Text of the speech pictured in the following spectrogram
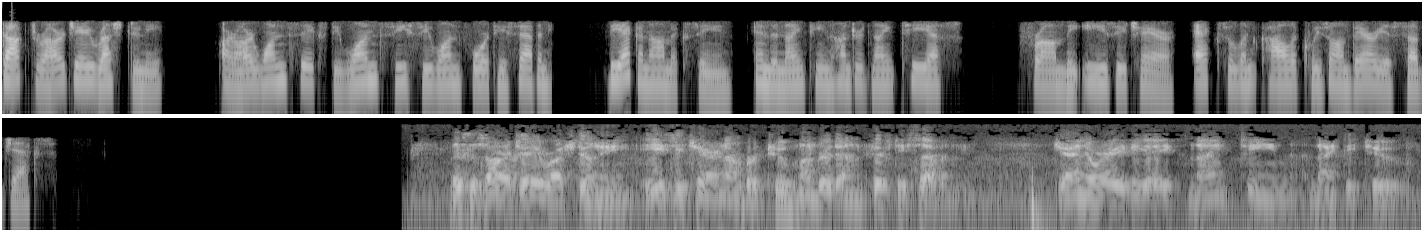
Dr. R.J. Rushdoony, RR 161 CC 147, The Economic Scene in the 1990s. From the Easy Chair, excellent colloquies on various subjects. This is R.J. Rushdoony, Easy Chair number 257, January the 8th, 1992.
